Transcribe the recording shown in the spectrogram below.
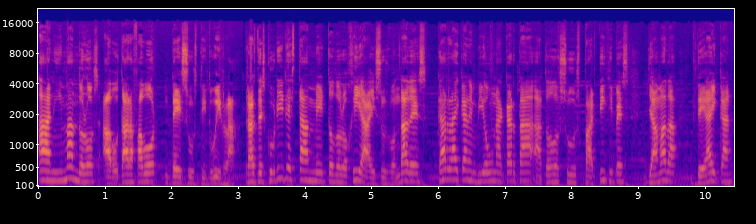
animándolos a votar a favor de sustituirla. Tras descubrir esta metodología y sus bondades, Carl Icahn envió una carta a todos sus partícipes llamada The Icahn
